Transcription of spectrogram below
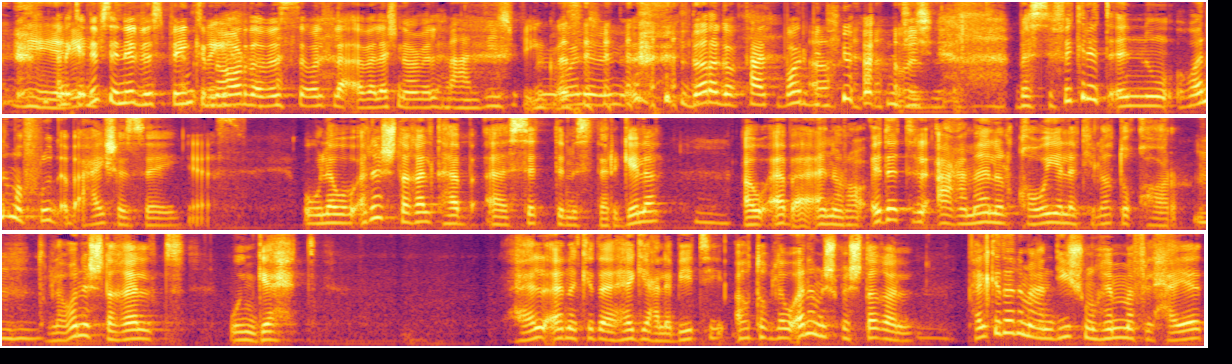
أنا كان نفسي نلبس بينك النهارده بس قلت لأ بلاش ما نعملها عنديش بينك بس. الدرجه بتاعت باربي دي ما عنديش. بس فكرة إنه هو أنا المفروض أبقى عايشة إزاي؟ يس ولو أنا اشتغلت هبقى ست مسترجلة أو أبقى أنا رائدة الأعمال القوية التي لا تقهر. طب لو أنا اشتغلت ونجحت هل أنا كده هاجي على بيتي؟ أو طب لو أنا مش بشتغل هل كده أنا ما عنديش مهمة في الحياة؟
